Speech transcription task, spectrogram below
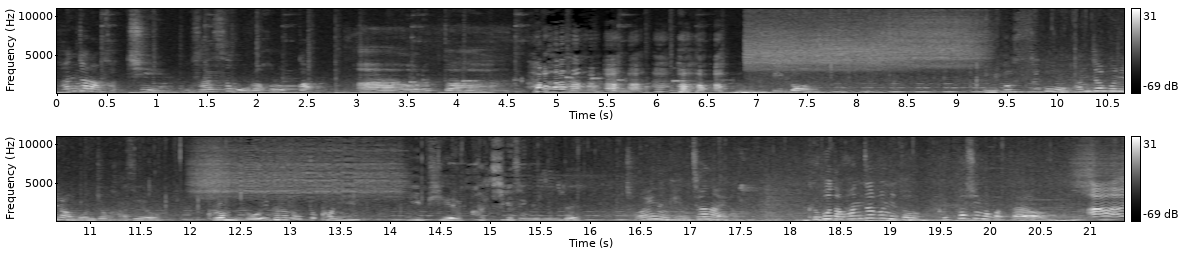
환자랑 같이 우산 쓰고 오라 그럴까? 아, 어렵다. 이거 이거 쓰고 환자분이랑 먼저 가세요. 그럼 너희들은 어떡하니? 이 비에 갇히게 생겼는데 저희는 괜찮아요. 그보다 환자분이 더 급하신 것 같아요. 아,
